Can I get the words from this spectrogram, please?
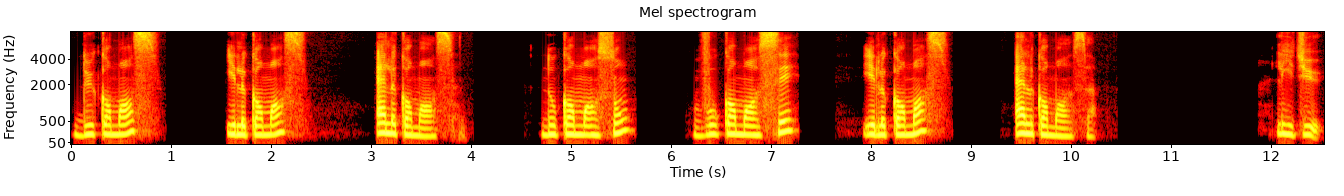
tu commences, il commence, elle commence. Nous commençons, vous commencez, il commence, elle commence. 例句：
